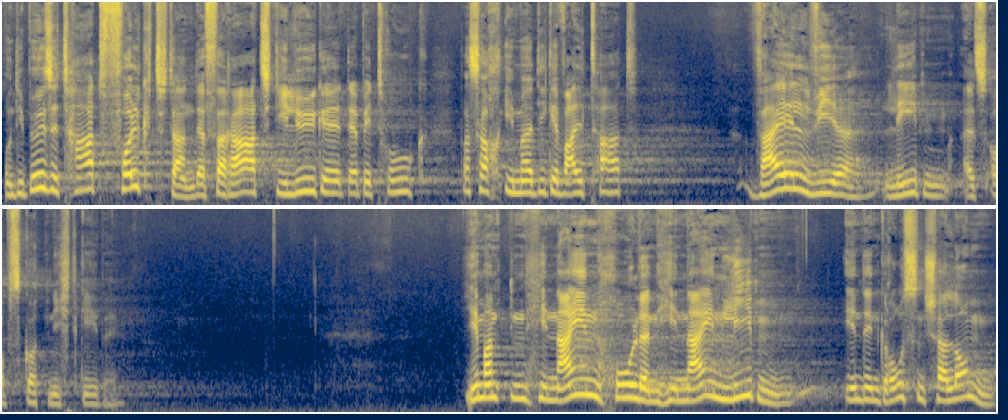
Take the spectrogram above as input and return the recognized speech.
Und die böse Tat folgt dann, der Verrat, die Lüge, der Betrug, was auch immer, die Gewalttat, weil wir leben, als ob es Gott nicht gäbe. Jemanden hineinholen, hineinlieben in den großen Shalom,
